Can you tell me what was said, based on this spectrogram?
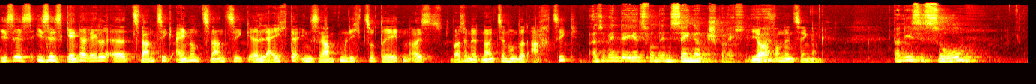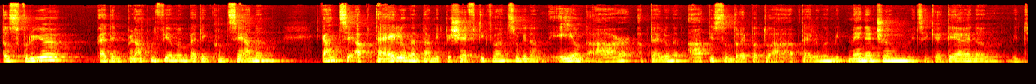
Ist es, ist es generell äh, 2021 äh, leichter ins Rampenlicht zu treten als, weiß ich nicht, 1980? Also wenn wir jetzt von den Sängern sprechen. Ja, von den Sängern. Dann ist es so, dass früher bei den Plattenfirmen, bei den Konzernen ganze Abteilungen damit beschäftigt waren, sogenannten E&R-Abteilungen, Artist- und Repertoire-Abteilungen mit Managern, mit Sekretärinnen, mit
